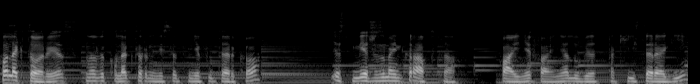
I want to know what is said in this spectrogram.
Kolektor jest, nowy kolektor, niestety nie futerko. Jest miecz z Minecrafta. Fajnie, fajnie, lubię takie easter eggi.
